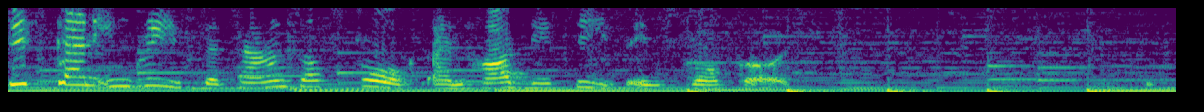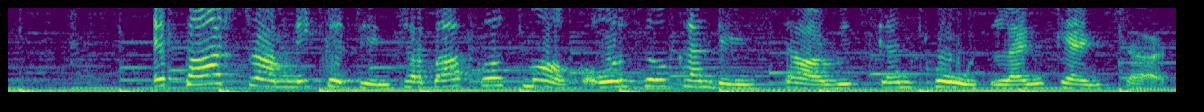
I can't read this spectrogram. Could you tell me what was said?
This can increase the chance of strokes and heart disease in smokers. Apart from nicotine, tobacco smoke also contains tar which can cause lung cancer.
